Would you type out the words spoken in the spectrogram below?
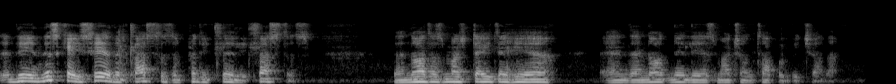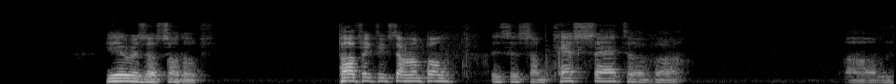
in this case here, the clusters are pretty clearly clusters. There's not as much data here, and they're not nearly as much on top of each other. Here is a sort of perfect example. This is some test set of uh, um,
